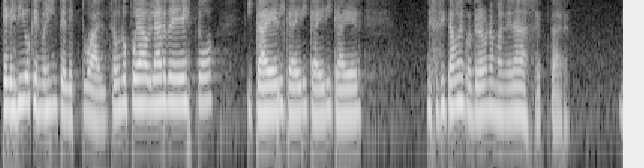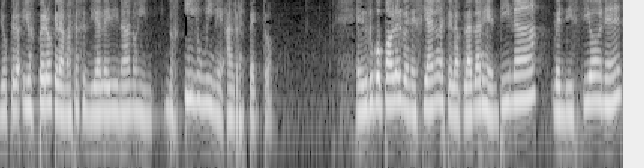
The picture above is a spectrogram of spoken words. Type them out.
que les digo que no es intelectual. O sea, uno puede hablar de esto y caer y caer y caer y caer. Necesitamos encontrar una manera de aceptar. Yo creo, yo espero que la maestra ascendida Lady Nada nos, nos ilumine al respecto. El grupo Pablo el Veneciano desde La Plata, Argentina, bendiciones.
